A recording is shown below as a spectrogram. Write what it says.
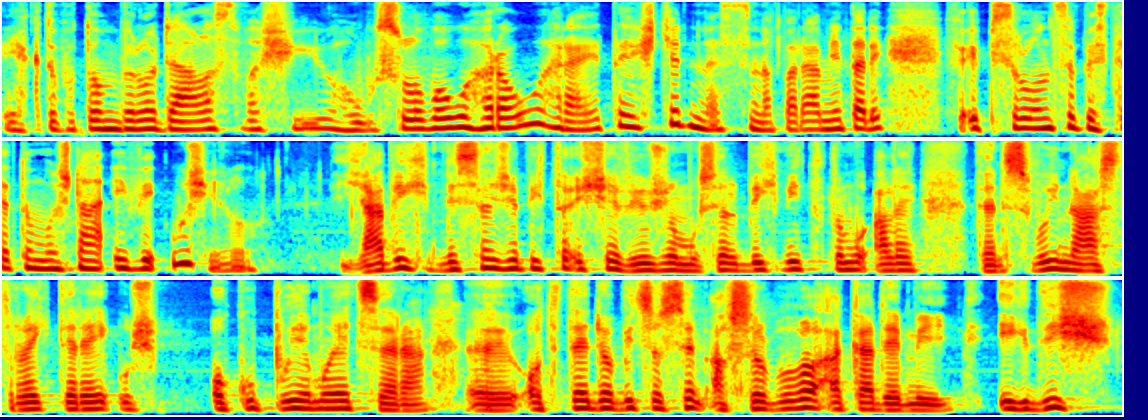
jak to potom bylo dál s vaší houslovou hrou. Hrajete ještě dnes? Napadá mě tady v Y byste to možná i využil. Já bych myslel, že bych to ještě využil, musel bych mít k tomu ale ten svůj nástroj, který už okupuje moje dcera. Eh, od té doby, co jsem absolvoval akademii, i když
